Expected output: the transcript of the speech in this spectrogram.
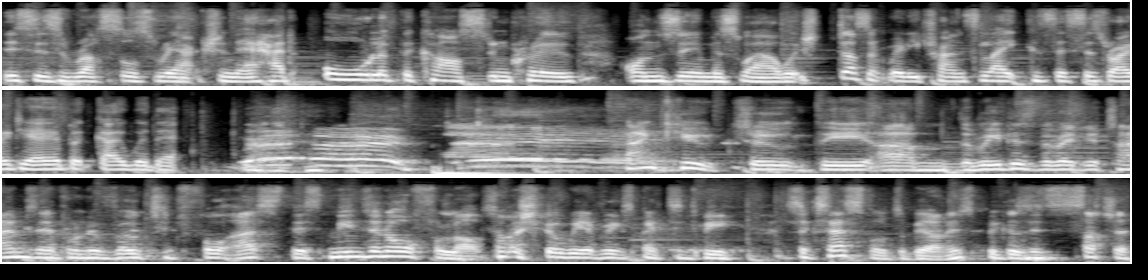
This is Russell's reaction. They had all of the cast and crew on Zoom as well, which doesn't really translate because this is radio, but go with it. Thank you to the um, the readers of the Radio Times, everyone who voted for us. This means an awful lot. It's not sure we ever expected to be successful, to be honest, because it's such a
